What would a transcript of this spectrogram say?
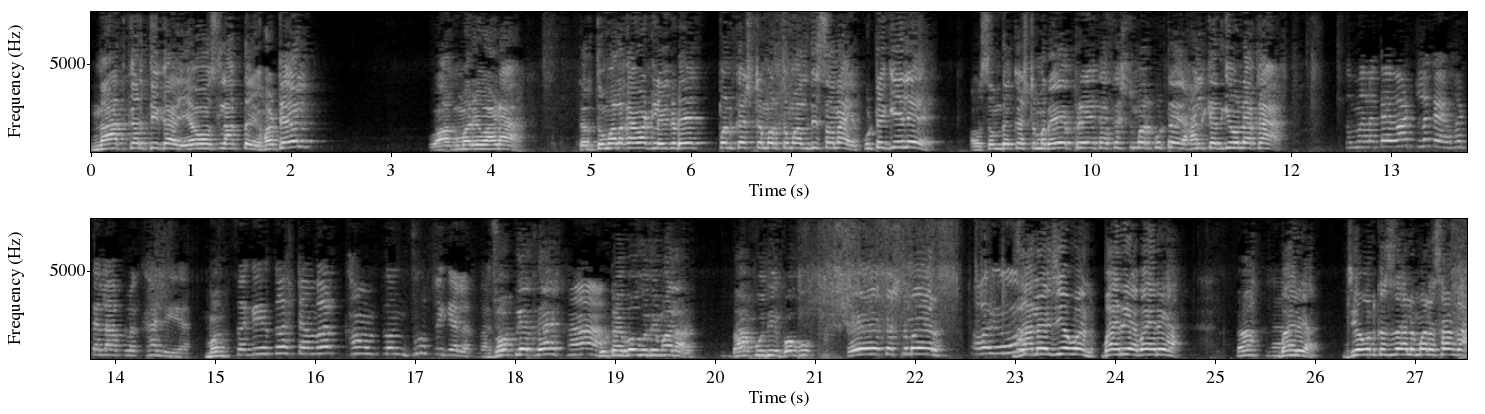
नाद करते काय? यावंच लागतंय. हॉटेल? वाघमारे वाडा तर तुम्हाला काय वाटलं इकडे? एक पण कस्टमर तुम्हाला दिसा नाही. कुठे गेले? अहो समजा कस्टमर ए प्रियंका कस्टमर कुठे आहे? हलक्यात घेऊ नका. तुम्हाला काय वाटलं काय? हॉटेल आपलं खाली आहे मग? सगळे कस्टमर खाऊन पिऊन झोपी गेलात बघा. झोपल्यात काय? हा. कुठे बघू दे मला. दाखवू दे बघू. ए कस्टमर अयो. झालंय जेवण. बाहेर या बाहेर या. हा? बाहेर या. जेवण कसं झालं? मला सांगा.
